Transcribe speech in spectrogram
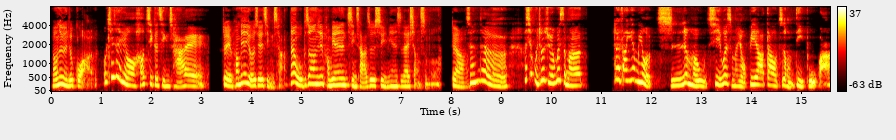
然后那个人就挂了。我记得有好几个警察诶对，旁边有一些警察，但我不知道那些旁边警察就是心里面是在想什么。对啊，真的，而且我就觉得，为什么对方又没有持任何武器，为什么有必要到这种地步啊？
